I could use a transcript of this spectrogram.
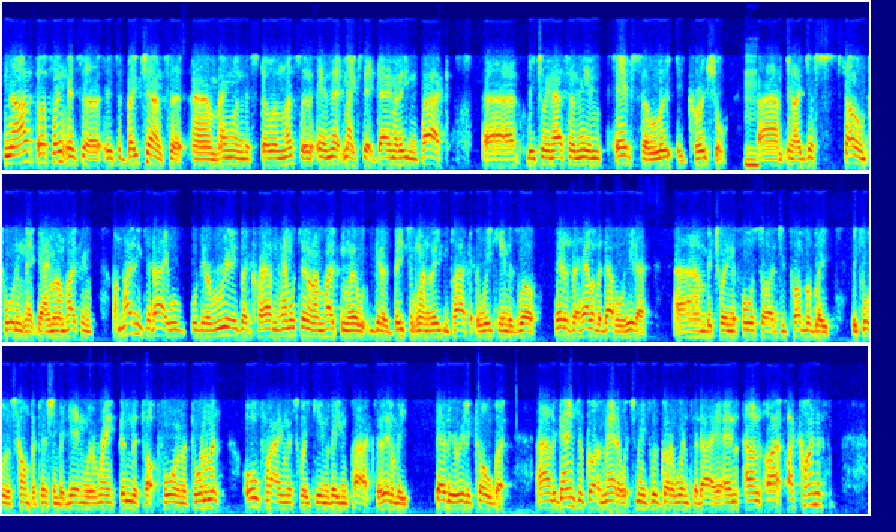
No, I think there's a there's a big chance that um, England is still in this, and that makes that game at Eden Park uh, between us and them absolutely crucial. Mm. Um, you know, just so important that game, and I'm hoping I'm hoping today we'll we'll get a really big crowd in Hamilton, and I'm hoping we'll get a decent one at Eden Park at the weekend as well. That is a hell of a double header um, between the four sides who probably before this competition began were ranked in the top four in the tournament, all playing this weekend at Eden Park. So that'll be that'll be really cool. But uh, the games have got to matter, which means we've got to win today. And, and I, I kind of,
